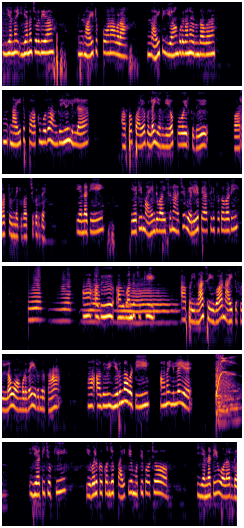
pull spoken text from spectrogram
என்ன என்ன சொல்லுதியா? நைட்டு போனாவளா? நைட்டு ஏன் கூட தானே இருந்தாவ? நைட்டு பார்க்கும்போது அங்கேயும் இல்லை. அப்போ பயப்புள்ள எங்கேயோ போயிருக்குது. வரட்டும் இன்னைக்கு வச்சுக்கிறதே. என்னடி? ஏடி மைண்ட் வாய்ஸ் நினைச்சு வெளியே பேசிக்கிட்டு இருக்கவாடி? ஆ, அது அது வந்து சுக்கி. அப்படின்னா சிவா நைட்டு ஃபுல்லாக உன் கூட தான் இருந்திருக்கான். ஆ, அது இருந்தாவட்டி ஆனால் இல்லையே. ஏட்டி சுக்கி இவளுக்கு கொஞ்சம் பைத்தியம் முத்தி போச்சோ? என்னட்டி உளர்த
